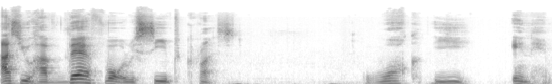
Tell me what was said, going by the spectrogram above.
as you have therefore received Christ, walk ye in him.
